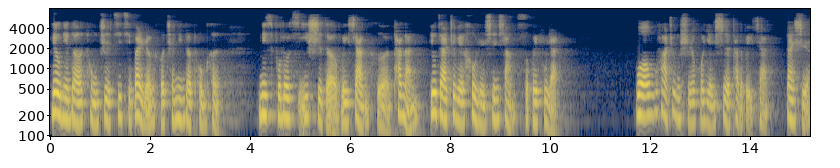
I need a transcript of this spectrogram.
六年的统治激起外人和臣民的痛恨。尼斯普鲁斯一世的伪善和贪婪，又在这位后人身上死灰复燃。我无法证实或掩饰他的伪善，但是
